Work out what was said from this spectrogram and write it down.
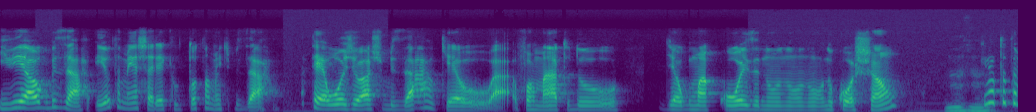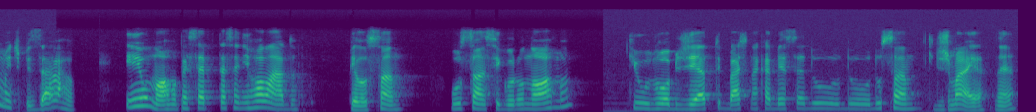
e vê algo bizarro. Eu também acharia aquilo totalmente bizarro. Até hoje eu acho bizarro, que é o, a, o formato do, de alguma coisa no, no, no, colchão, uhum. que é totalmente bizarro. E o Norman percebe que está sendo enrolado pelo Sam. O Sam segura o Norman, que usa o objeto e bate na cabeça do, do, do Sam, que desmaia, né?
